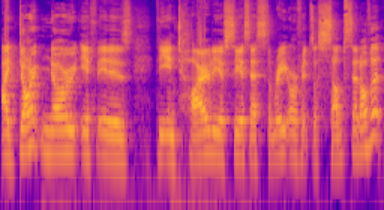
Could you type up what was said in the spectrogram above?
I don't know if it is the entirety of CSS3 or if it's a subset of it.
